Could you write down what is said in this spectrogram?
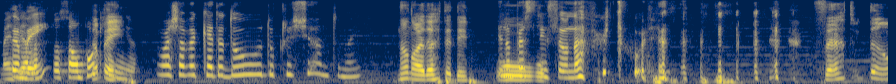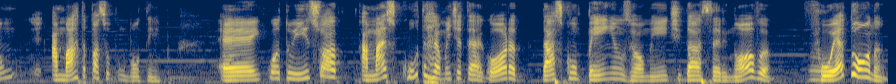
Mas Também? ela ficou só um pouquinho. Eu achava que era do, do Cristiano também. Não, não, é do RTD. Eu não O- presto atenção na abertura. Certo? Então, a Marta passou por um bom tempo. É, enquanto isso, a, a mais curta realmente até agora, das companions realmente da série nova, foi a Dona.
